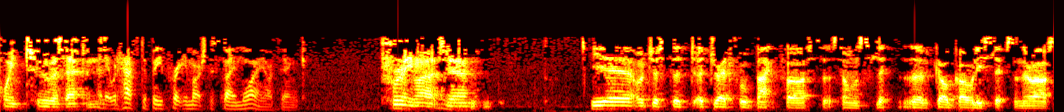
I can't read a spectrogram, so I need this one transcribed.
point two a second. And it would have to be pretty much the same way, I think. Pretty much, yeah. Yeah, or just a, a dreadful back pass that someone slip the goal goalie slips on their ass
